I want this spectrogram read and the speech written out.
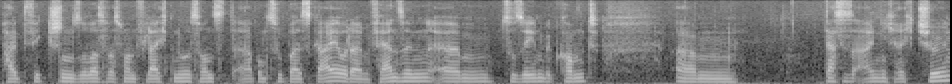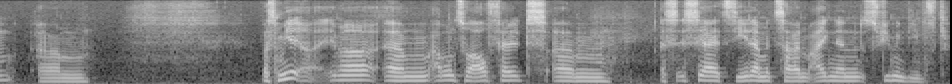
Pulp Fiction, sowas, was man vielleicht nur sonst ab und zu bei Sky oder im Fernsehen ähm, zu sehen bekommt. Ähm, das ist eigentlich recht schön. Ähm, was mir immer ähm, ab und zu auffällt, ähm, es ist ja jetzt jeder mit seinem eigenen Streamingdienst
